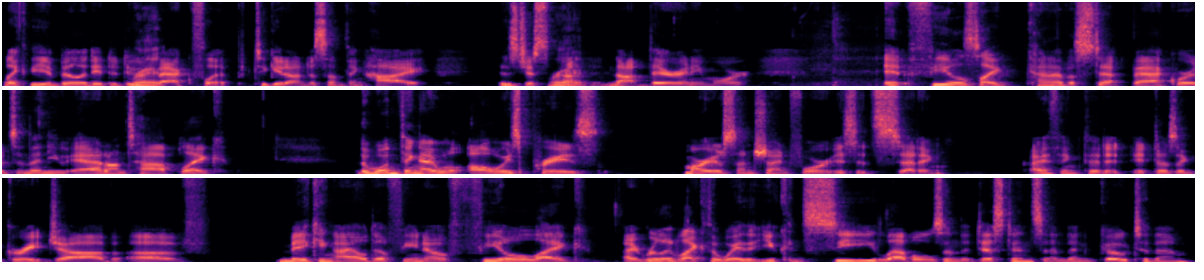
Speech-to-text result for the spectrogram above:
Like the ability to do right. a backflip to get onto something high is just right. not, not there anymore. It feels like kind of a step backwards. And then you add on top, like, the one thing I will always praise Mario Sunshine 4 is its setting. I think that it, it does a great job of making Isle Delfino feel like I really like the way that you can see levels in the distance and then go to them.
